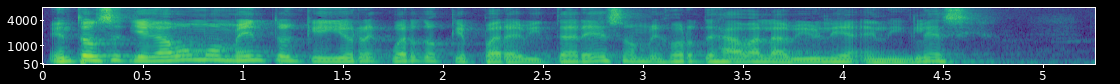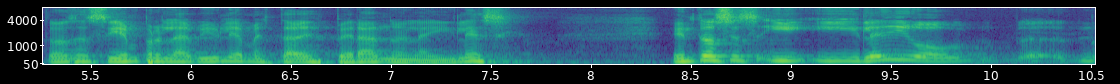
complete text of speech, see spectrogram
Entonces llegaba un momento en que yo recuerdo que para evitar eso mejor dejaba la Biblia en la iglesia. Entonces siempre la Biblia me estaba esperando en la iglesia. Entonces, y, le digo, eh,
